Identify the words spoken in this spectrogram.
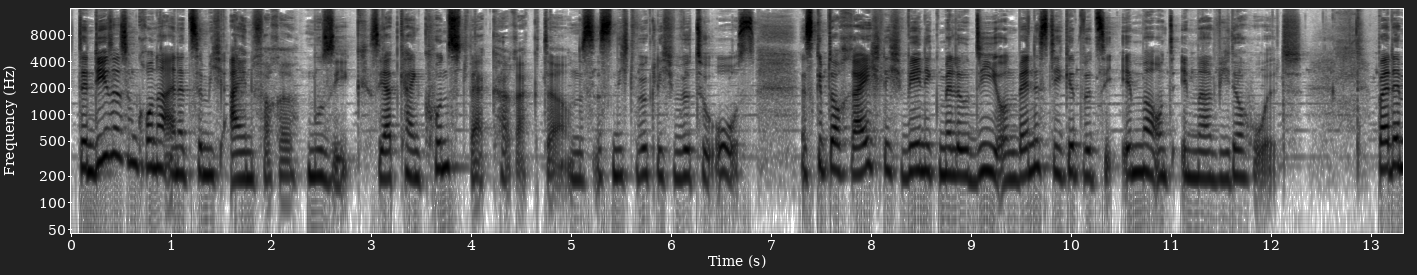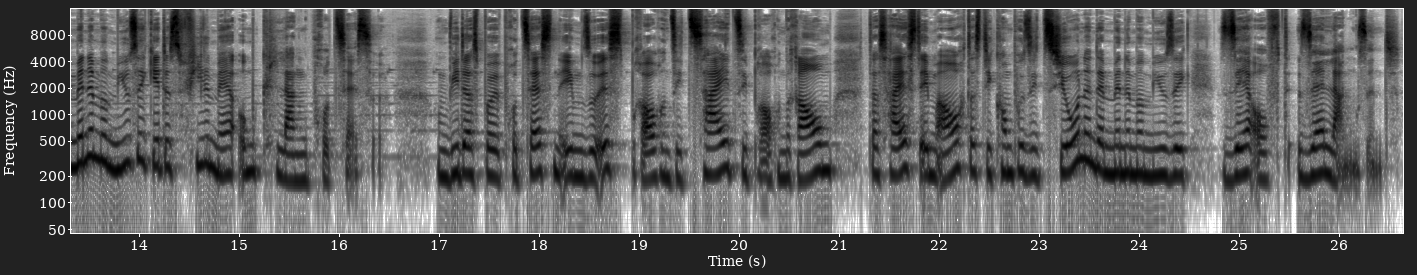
Denn diese ist im Grunde eine ziemlich einfache Musik. Sie hat keinen Kunstwerkcharakter und es ist nicht wirklich virtuos. Es gibt auch reichlich wenig Melodie und wenn es die gibt, wird sie immer und immer wiederholt. Bei der Minimal Music geht es vielmehr um Klangprozesse. Und wie das bei Prozessen eben so ist, brauchen sie Zeit, sie brauchen Raum. Das heißt eben auch, dass die Kompositionen der Minimal Music sehr oft sehr lang sind.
